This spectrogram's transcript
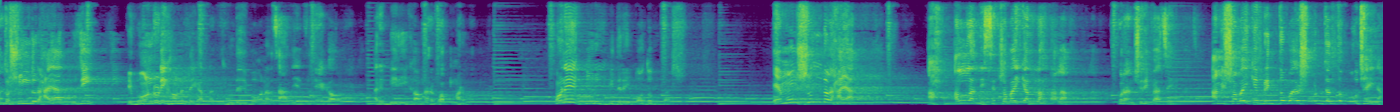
এত সুন্দর হায়াত বুঝি, এই বন্ডুটি খাওয়ানোর লেগে আল্লাহ বুঝে বন আর চা দিয়ে বুঝে খাওয়া, আরে বিড়ি খাওয়ানোর গপ মারো অনেক মুরব্বীদের এই বদভ্যাস। এমন সুন্দর হায়াত। আহ, আল্লাহ দিছে, সবাইকে আল্লাহ তালা কোরআন শরীফ আছে। আমি সবাইকে বৃদ্ধ বয়স পর্যন্ত পৌঁছাই না।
